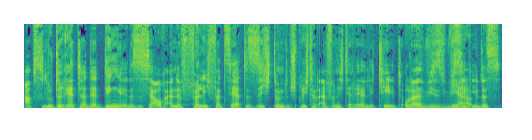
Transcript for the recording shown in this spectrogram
absolute Retter der Dinge. Das ist ja auch eine völlig verzerrte Sicht und entspricht halt einfach nicht der Realität. Oder wie, wie Ja. seht ihr das?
